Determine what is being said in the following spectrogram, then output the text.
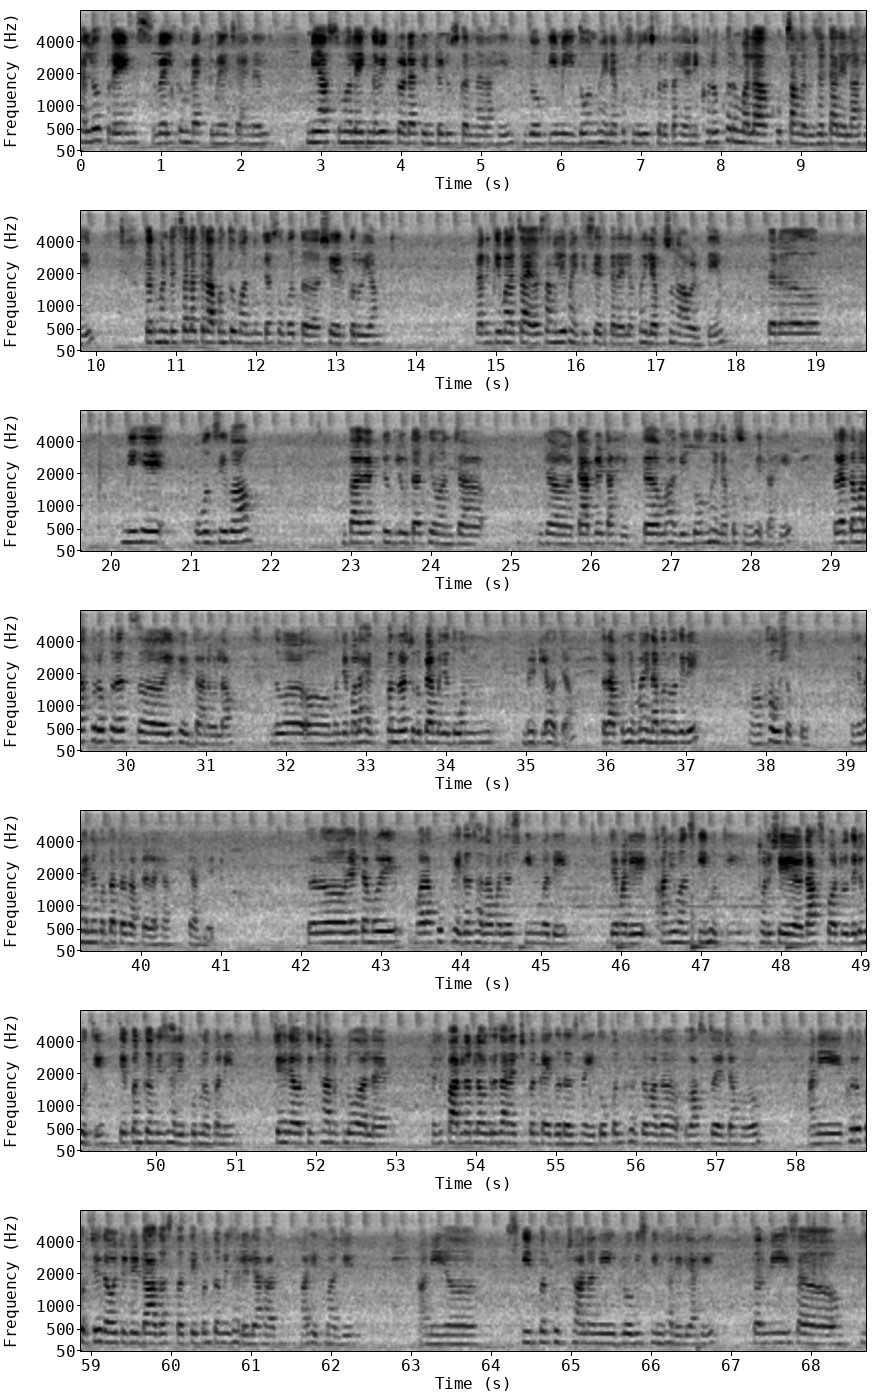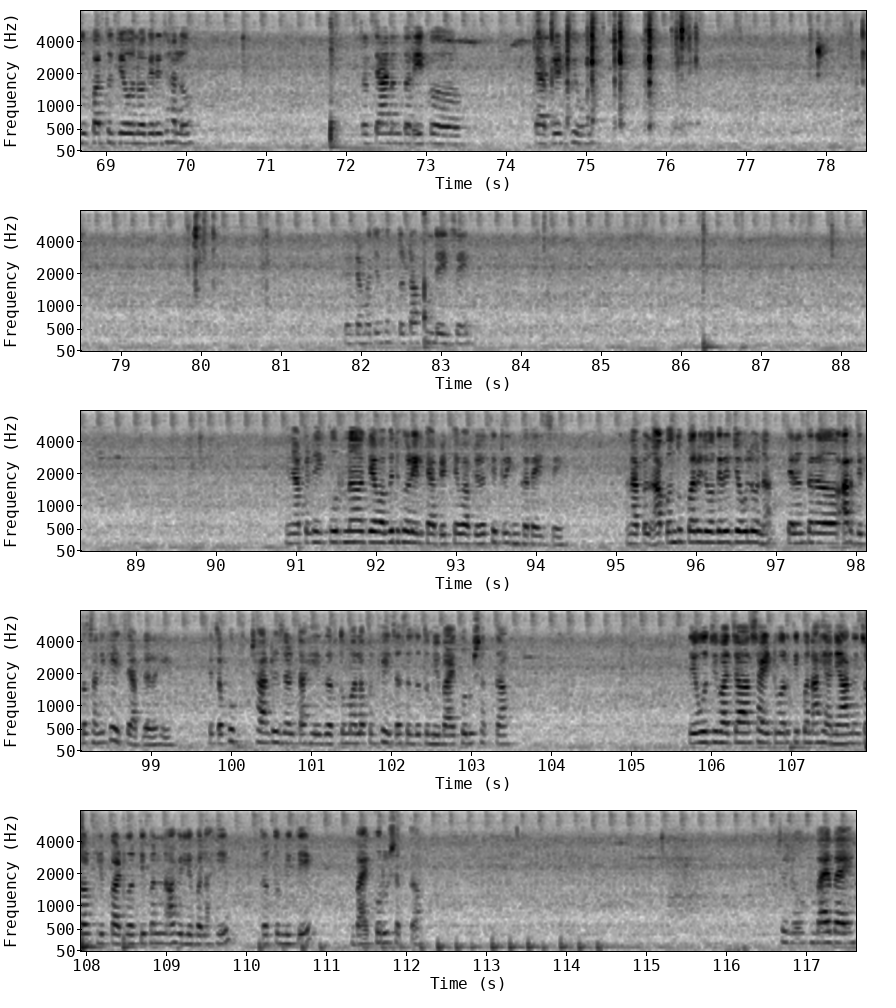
Hello friends welcome back to my channel मी आज तुम्हाला एक नवीन प्रॉडक्ट इंट्रोड्यूस करणार आहे जो की मी दोन महिन्यापासून यूज करत आहे आणि खरोखर मला खूप चांगला रिझल्ट आलेला आहे. तर म्हटलं चला तर आपण तुम्हाला तुमच्यासोबत शेअर करूया. कारण की मला चा चांगली माहिती शेअर करायला पहिल्यापासून आवडते. तर मी हे ओझिवा बायोॲक्टिव्ह ग्लुटाथिऑनच्या ज्या टॅबलेट आहेत त्या मागील दोन महिन्यापासून घेत आहे. तर आता मला खरोखरच इफेक्ट जाणवला. जवळ म्हणजे मला हे पंधराशे रुपयामध्ये दोन भेटल्या होत्या. तर आपण हे महिनाभर वगैरे खाऊ शकतो. म्हणजे महिनाभर जातात आपल्याला ह्या टॅबलेट. तर याच्यामुळे मला खूप फायदा झाला माझ्या स्किनमध्ये. जे माझे अनइवन स्किन होती थोडेसे डार्क स्पॉट वगैरे होते ते पण कमी झाले पूर्णपणे. चेहऱ्यावरती छान ग्लो आला आहे म्हणजे पार्लरला वगैरे जाण्याची पण काही गरज नाही तो पण खर्च माझा वाचतो याच्यामुळं. आणि खरोखर चेहऱ्यावरचे जे डाग असतात ते पण कमी झालेले आहात आहेत माझे. आणि स्किन पण खूप छान आणि ग्लोवी स्किन झालेली आहे. तर मी स दुपारचं जेवण वगैरे झालं. तर त्यानंतर एक टॅबलेट घेऊन. त्याच्यामध्ये फक्त टाकून द्यायचं. आहे आणि आपल्याला हे पूर्ण जेव्हा विरघळेल टॅबलेट तेव्हा आपल्याला ते ड्रिंक करायचं. आहे आणि आपण आपण दुपारी वगैरे जेवलो ना त्यानंतर अर्धे तासाने घ्यायचं आहे आपल्याला हे. त्याचा खूप छान रिझल्ट आहे. जर तुम्हाला पण घ्यायचं असेल तर तुम्ही बाय करू शकता. ते ओजिवाच्या साईटवरती पण आहे आणि ॲमेझॉन फ्लिपकार्टवरती पण अवेलेबल आहे. तर तुम्ही ते बाय करू शकता. चलो बाय बाय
